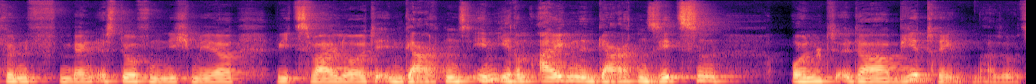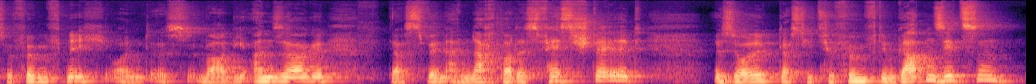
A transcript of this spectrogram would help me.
fünf, es dürfen nicht mehr wie zwei Leute im Garten, in ihrem eigenen Garten sitzen und da Bier trinken, also zu fünf nicht. Und es war die Ansage, dass wenn ein Nachbar das feststellt, soll, dass die zu fünft im Garten sitzen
